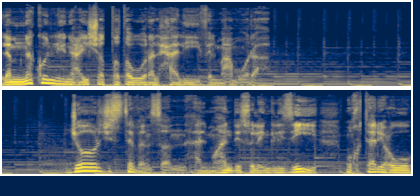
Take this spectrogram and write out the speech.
لم نكن لنعيش التطور الحالي في المعمورة. جورج ستيفنسون المهندس الإنجليزي مخترع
